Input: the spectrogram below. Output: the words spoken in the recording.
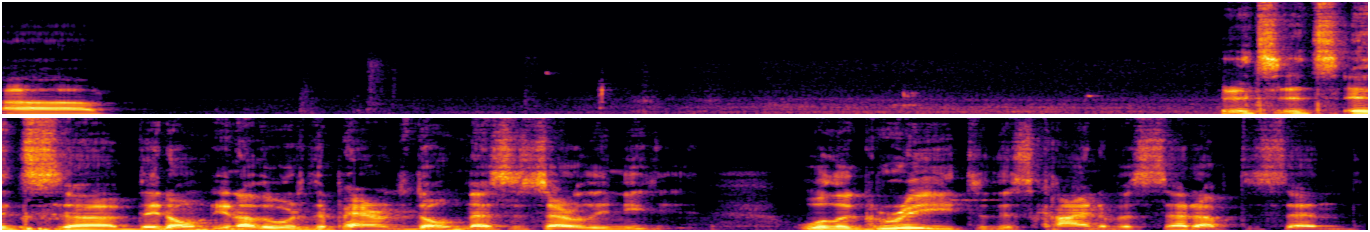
Uh, it's it's it's uh, they don't in other words the parents don't necessarily need will agree to this kind of a setup to send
